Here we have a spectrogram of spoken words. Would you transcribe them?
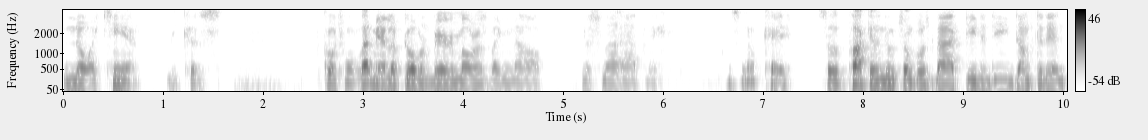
No, I can't because coach won't let me. I looked over, and Barry Melrose was like, No, this is not happening. I said, Okay. So the puck in the neutral goes back, D to D, dumped it in.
